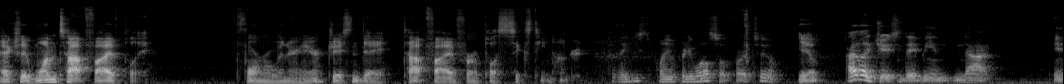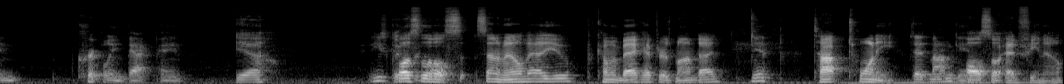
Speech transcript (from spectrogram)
actually, one top five play. Former winner here, Jason Day. Top five for a plus 1600. I think he's playing pretty well so far too. Yep. I like Jason Day being not in crippling back pain. Yeah. He's good. Plus a little s- sentimental value coming back after his mom died. Yeah. Top 20 dead mom game. also had Finau.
